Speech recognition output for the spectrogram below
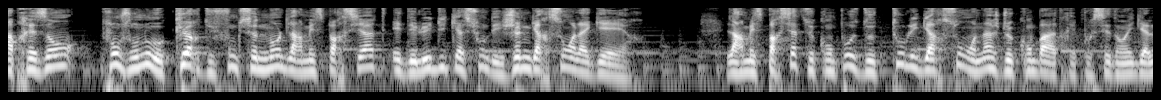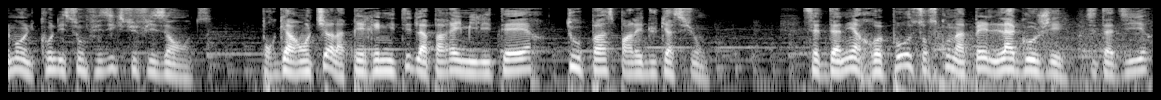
À présent, plongeons-nous au cœur du fonctionnement de l'armée spartiate et de l'éducation des jeunes garçons à la guerre. L'armée spartiate se compose de tous les garçons en âge de combattre et possédant également une condition physique suffisante. Pour garantir la pérennité de l'appareil militaire, tout passe par l'éducation. Cette dernière repose sur ce qu'on appelle l'agogé, c'est-à-dire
